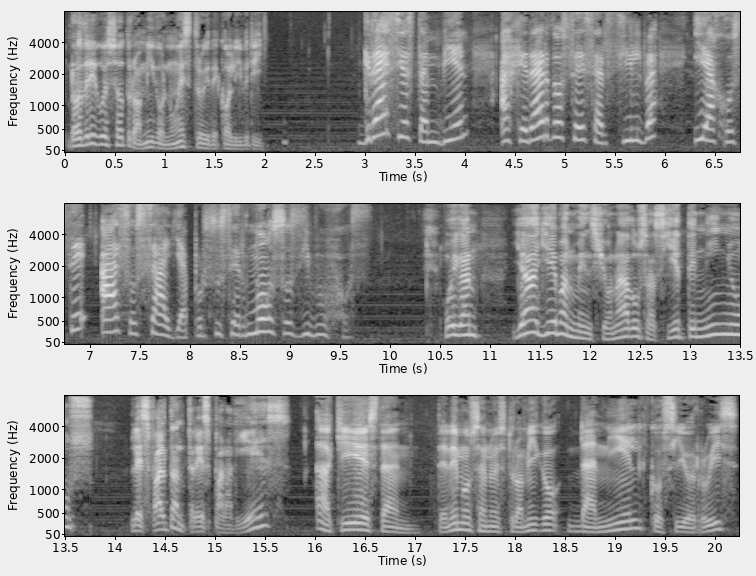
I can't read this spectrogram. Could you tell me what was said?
Rodrigo es otro amigo nuestro y de Colibrí. Gracias también a Gerardo César Silva y a José A. Sosaya por sus hermosos dibujos. Oigan, ya llevan mencionados a siete niños. ¿Les faltan tres para diez? Aquí están. Tenemos a nuestro amigo Daniel Cosío Ruiz,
